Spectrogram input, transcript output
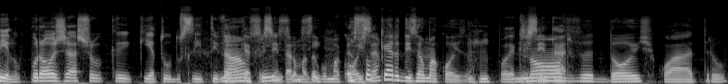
Danilo, por hoje acho que, que é tudo. Se tiver Não, que acrescentar acrescentar sim, mais sim. alguma coisa. Eu só quero dizer uma coisa. Uhum, pode acrescentar. 924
